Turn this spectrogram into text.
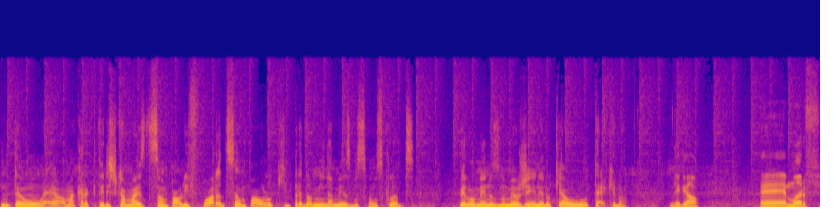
Então é uma característica mais de São Paulo. E fora de São Paulo, o que predomina mesmo são os clubes. Pelo menos no meu gênero, que é o techno. Legal. É, Murphy,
